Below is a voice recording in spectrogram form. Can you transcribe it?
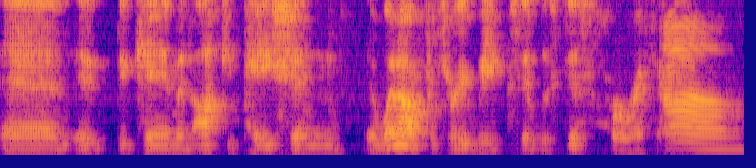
and it became an occupation. It went on for 3 weeks. It was just horrific. Oh.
